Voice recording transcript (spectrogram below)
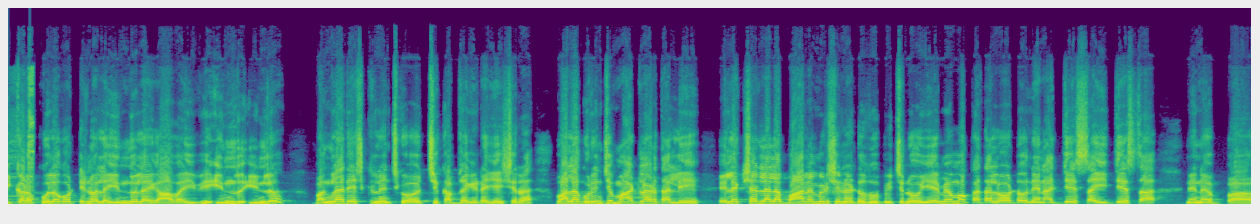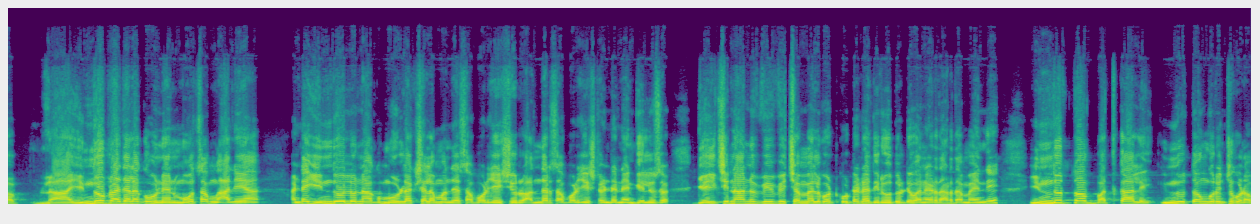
ఇక్కడ కూలగొట్టిన వాళ్ళ హిందువులే కావా ఇవి? హిందు ఇండ్లు బంగ్లాదేశ్ నుంచి వచ్చి కబ్జా గిట చేసిరా వాళ్ళ గురించి మాట్లాడతాలి ఎలక్షన్లలో బాణం ఇడిచినట్టు చూపించును ఏమేమో కథలు అటు నేను అది చేస్తా ఇది చేస్తా. నేను నా హిందూ ప్రజలకు నేను మోసం కానీ అంటే హిందువులు నాకు మూడు లక్షల మంది సపోర్ట్ చేసిర్రు. అందరు సపోర్ట్ చేస్తుంటే నేను గెలిచి గెలిచినా నువ్వు ఇవి చెమ్మెలు కొట్టుకుంటేనే తిరుగుతుంటే అనేది అర్థమైంది. హిందుత్వం బతకాలి. హిందుత్వం గురించి కూడా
